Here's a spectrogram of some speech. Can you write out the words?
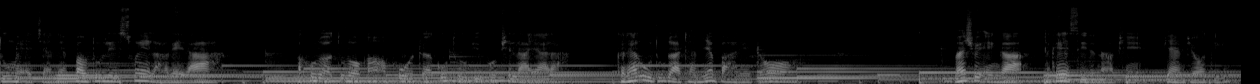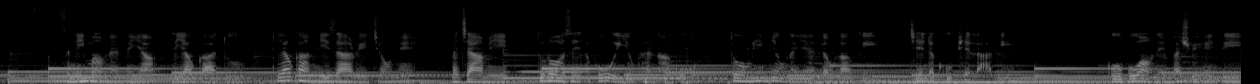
တူးမဲ့အကြံနဲ့ပေါက်တူးလေးဆွဲလာခဲ့တာအခုတော့သူတော်ကောင်းအဖို့အတွက်ကုသိုလ်ပြုဖို့ဖြစ်လာရတာကြက်ဥတူးတာထံမြတ်ပါတယ်တော့မတ်ရွှေအိမ်ကတကယ်စေတနာဖြင့်ပြန်ပြောသည် ဇနီးမောင်နှံနှစ်ယောက်တယောက်ကတူတယောက်ကမြေစာတွေကျုံနှင့်မကြမီသူတော်စင်အဖိုးအရုပ်ခန္ဓာကိုတုံမီမြုပ်နှံရန်လုံလောက်သည့်ကျင်းတစ်ခုဖြစ်လာသည်ကိုဘိုးအောင်နှင့်မတ်ရွှေအိမ်သည်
